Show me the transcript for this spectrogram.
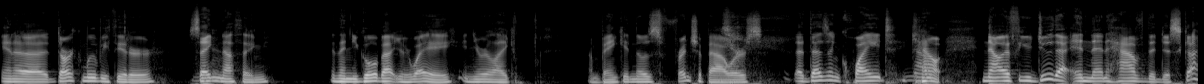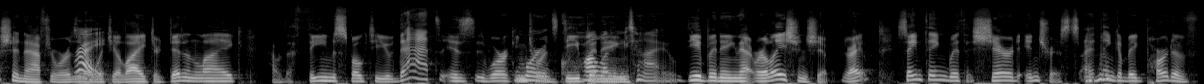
in a dark movie theater saying Yeah. nothing and then you go about your way and you're like I'm banking those friendship hours. that doesn't quite No. count. Now if you do that and then have the discussion afterwards about what you liked or didn't like, how the themes spoke to you, that is working More towards deepening time. deepening that relationship, right? Same thing with shared interests. I Mm-hmm. think a big part of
